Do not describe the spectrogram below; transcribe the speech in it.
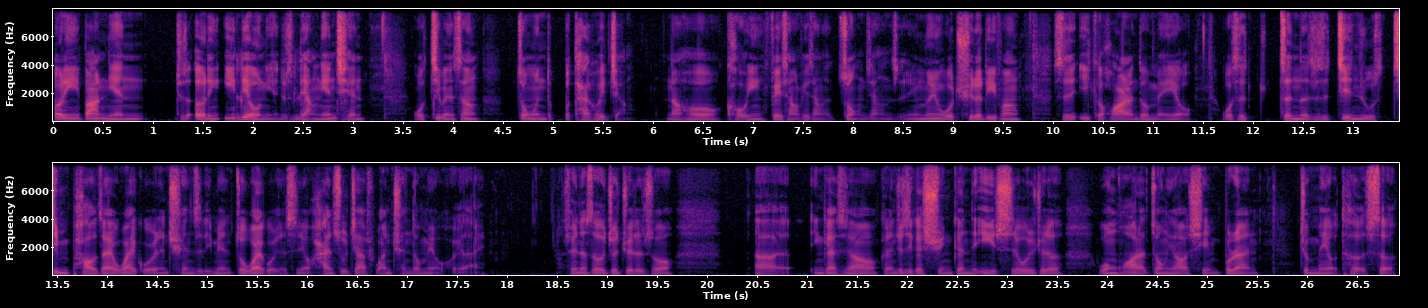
二零一八年，就是二零一六年，就是两年前，我基本上中文都不太会讲。然后口音非常非常的重，这样子，因为我去的地方是一个华人都没有，我是真的就是进入浸泡在外国人的圈子里面做外国人是有寒暑假完全都没有回来，所以那时候就觉得说，呃，应该是要可能就是一个寻根的意识，我就觉得文化的重要性，不然就没有特色，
